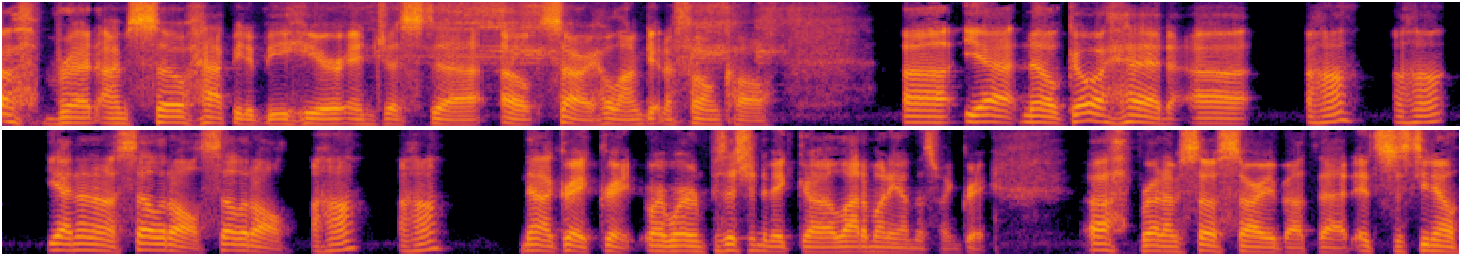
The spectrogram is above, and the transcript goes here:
Oh, Brett, I'm so happy to be here and just uh, oh, sorry, hold on, I'm getting a phone call. Uh, yeah, no, go ahead. Uh, uh huh, uh huh. Yeah, no, no, no, sell it all, sell it all. Uh huh, uh huh. No, great, great. We're, we're in position to make a lot of money on this one. Great. Oh, Brett, I'm so sorry about that. It's just, you know,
